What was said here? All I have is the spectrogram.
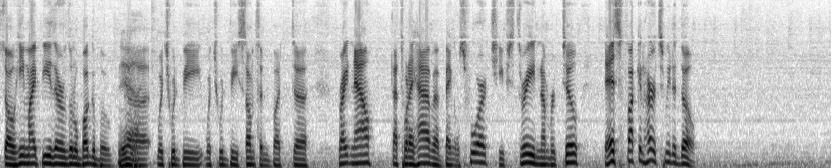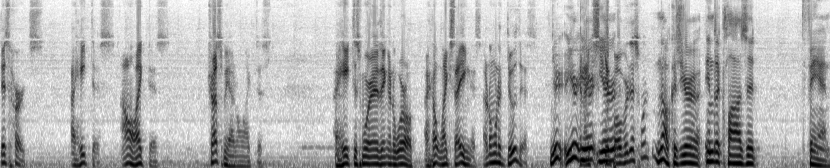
so he might be their little bugaboo, Yeah. uh, which would be which would be something. But uh, right now, that's what I have: a Bengals four, Chiefs three, number two. This fucking hurts me to do. This hurts. I hate this. I don't like this. Trust me, I don't like this. I hate this more than anything in the world. I don't like saying this. I don't want to do this. You're you're Can you're, skip you're over this one? no, because you're in the closet fan.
